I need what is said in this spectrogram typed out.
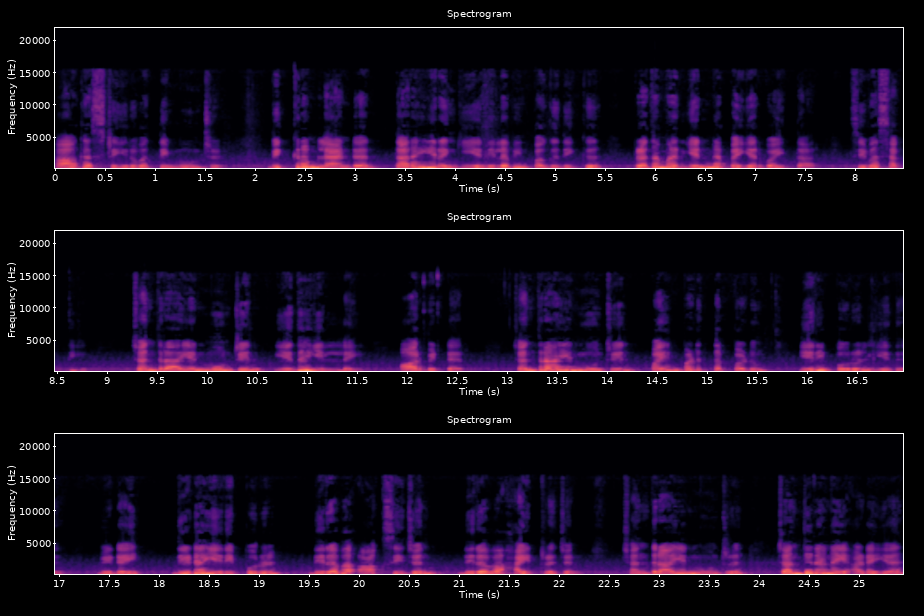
ஆகஸ்ட் இருபத்தி மூன்று. விக்ரம் லேண்டர் தரையிறங்கிய நிலவின் பகுதிக்கு பிரதமர் என்ன பெயர் வைத்தார்? சிவசக்தி. சந்திராயன் மூன்றில் எது இல்லை? ஆர்பிட்டர். சந்திராயன் மூன்றில் பயன்படுத்தப்படும் எரிபொருள் எது? விடை திட எரிபொருள் திரவ ஆக்சிஜன் திரவ ஹைட்ரஜன். சந்திராயன் மூன்று சந்திரனை அடைய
